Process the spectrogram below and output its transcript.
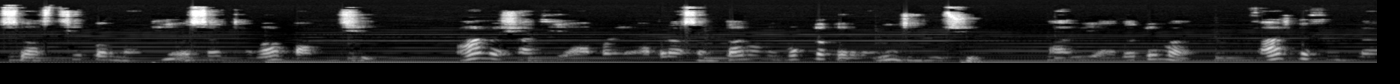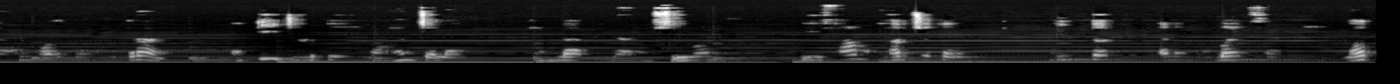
સ્વાસ્થ્ય પર માઠી અસર થવા પામી છે. આ નશાથી આપણે આપણા સંતાનોને મુક્ત કરવાની જરૂર છે. આવી આદતોમાં ફાસ્ટ ફૂડના વર્ગો ઉપરાંત અતિ ઝડપી વાહન ચલાવવું ઠંડા પીણાનું સેવન, બેફામ ખર્ચ કરવો, ઇન્ટર અને મોબાઈલ ફોનની લત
